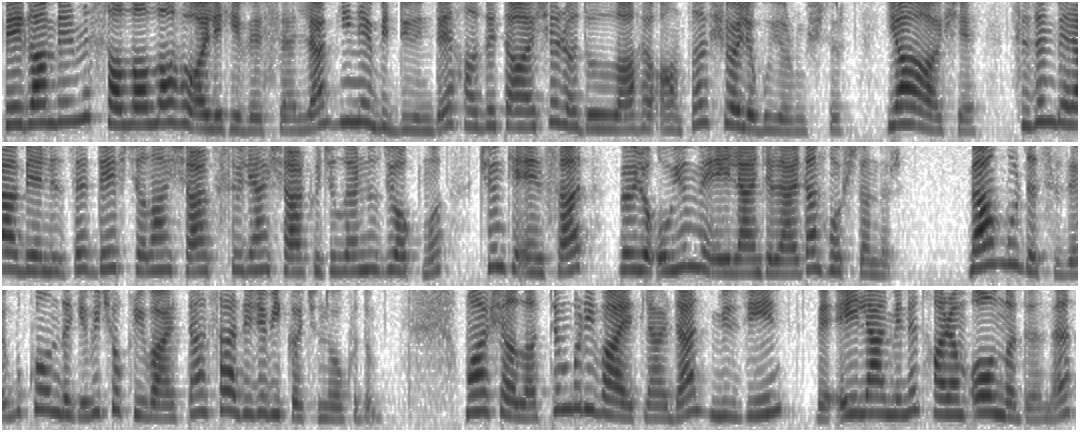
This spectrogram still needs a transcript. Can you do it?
Peygamberimiz sallallahu aleyhi ve sellem yine bir düğünde Hz. Ayşe radullahu anh'a şöyle buyurmuştur. Ya Ayşe, sizin beraberinizde def çalan şarkı söyleyen şarkıcılarınız yok mu? Çünkü Ensar böyle oyun ve eğlencelerden hoşlanır. Ben burada size bu konudaki birçok rivayetten sadece birkaçını okudum. Maşallah tüm bu rivayetlerden müziğin ve eğlenmenin haram olmadığını,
